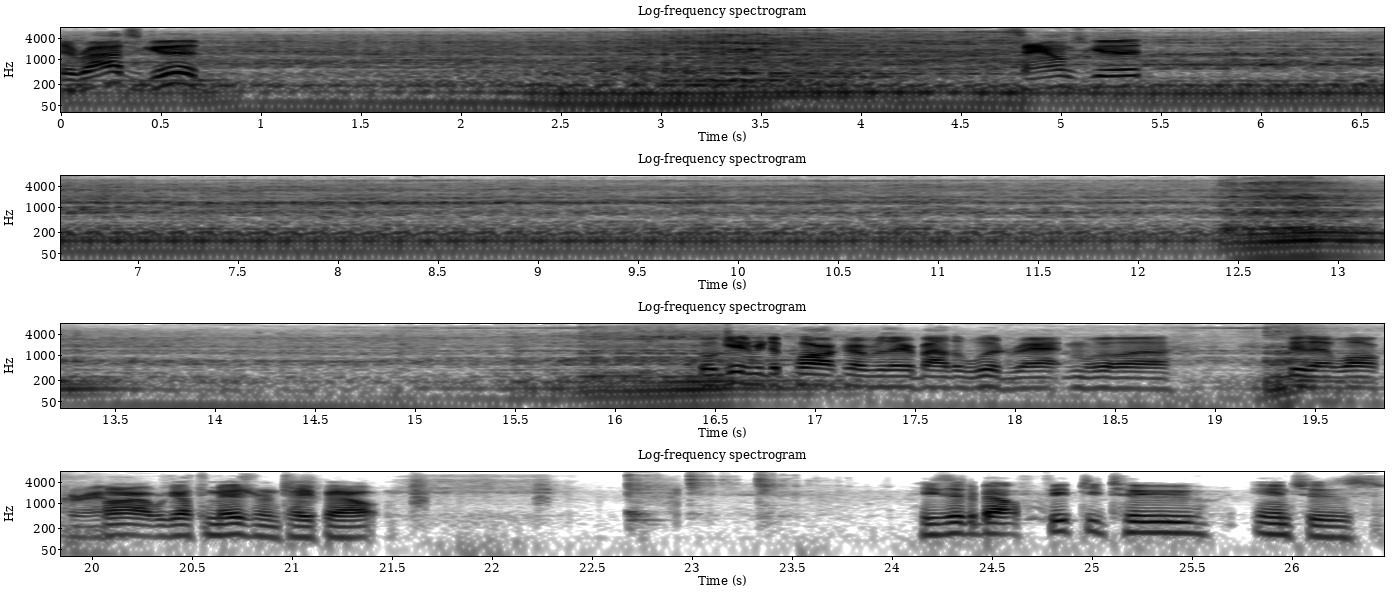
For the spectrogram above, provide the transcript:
It rides good. Sounds good. We'll get him to park over there by the wood rat and we'll uh, do that walk around. All right, we got the measuring tape out. He's at about 52 inches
